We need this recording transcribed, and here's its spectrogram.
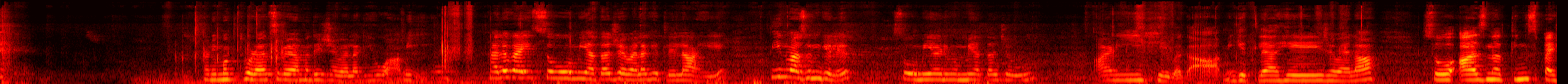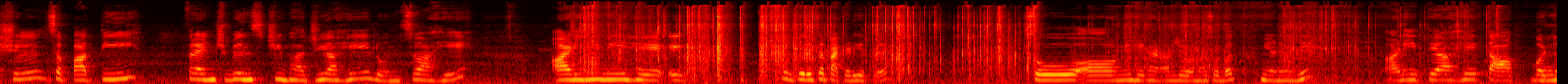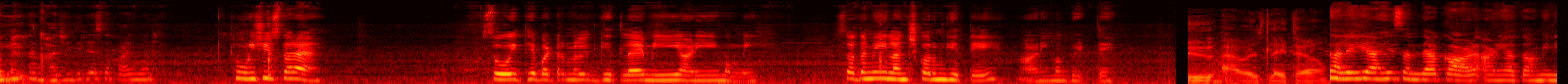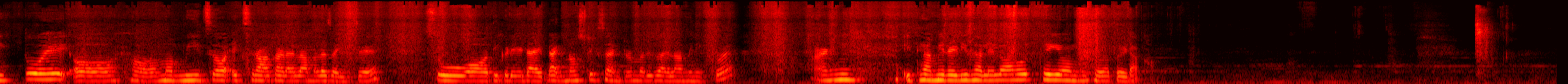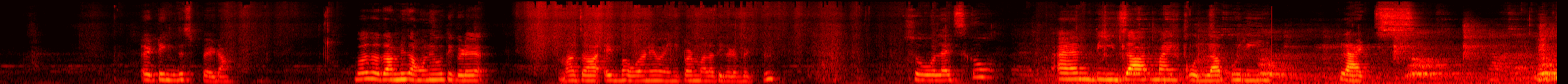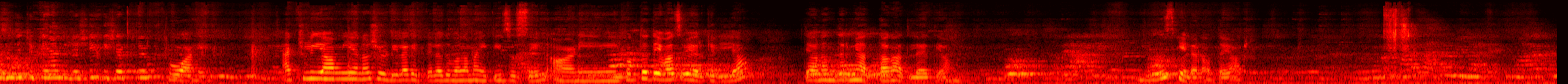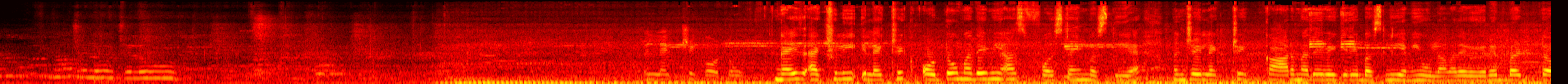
आणि मग थोड्याच वेळामध्ये जेवायला घेऊ आम्ही. हॅलो गाईज सो मी आता जेवायला घेतलेलं आहे. तीन वाजून गेलेत. सो मी आणि मम्मी आता जेवू आणि हे बघा मी घेतले आहे जेवायला. सो आज नथिंग स्पेशल चपाती फ्रेंच बीन्सची भाजी आहे लोणचं आहे. आणि मी हे एक कुरकुरीचं पॅकेट घेतलं आहे सो मी हे खाणार जेवणासोबत मी आणि मम्मी. आणि इथे आहे ताक बटर मिल्क भाजी दिली असं काय मला थोडीशीच तर आहे. सो इथे बटर मिल्क घेतलं आहे मी आणि मम्मी. सो आता मी लंच करून घेते आणि मग भेटते. झालेली आहे संध्याकाळ आणि आता आम्ही निघतोय मम्मीचं एक्सरा काढायला आम्हाला जायचं आहे सो तिकडे डाय डायग्नॉस्टिक सेंटरमध्ये जायला आम्ही निघतोय. आणि इथे आम्ही रेडी झालेलो आहोत. हे मम्मी थोडा पेढा खा. एटिंग दिस पेढा. बस आता आम्ही जाऊन येऊ तिकडे. माझा एक भाऊ आणि वहिनी पण मला तिकडे भेटतील. So let's go and these are my Kolhapuri flats चिठ्ठी आहे तुझ्याशी हो आहे. ॲक्च्युली आम्ही आहे ना शिर्डीला घेतलेल्या तुम्हाला माहितीच असेल. आणि फक्त तेव्हाच वेअर केलेल्या. त्यानंतर मी आत्ता घातल्या त्या. यूज केला नव्हता यार. चलो चलो. Electric auto guys actually electric ऑटोमध्ये मी आज फर्स्ट टाईम बसली आहे म्हणजे इलेक्ट्रिक कारमध्ये वगैरे बसली आहे मी ओलामध्ये वगैरे. बट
